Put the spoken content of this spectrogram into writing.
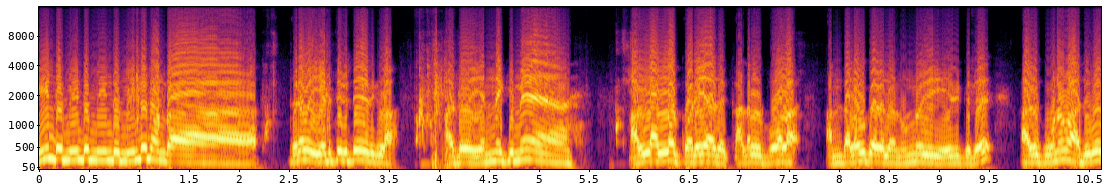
மீண்டும் மீண்டும் மீண்டும் மீண்டும் நம்ம திரவை எடுத்துக்கிட்டே இருக்கலாம். அது என்னைக்குமே அல்ல அல்ல குறையாது. கடல் போல. அந்த அளவுக்கு அதுல நுண்ணுயிரி இருக்குது. அதுக்கு உணவு அதுவே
